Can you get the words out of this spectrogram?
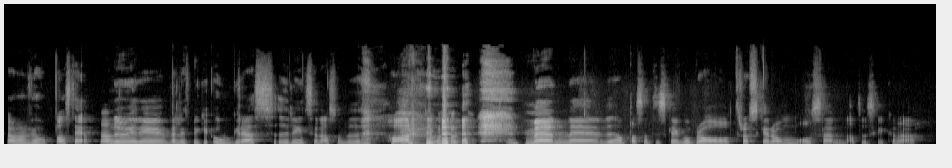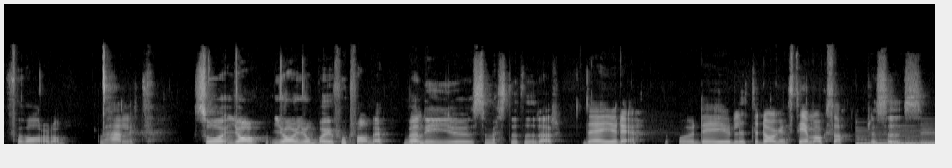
Ja men vi hoppas det. Ja. Nu är det väldigt mycket ogräs i linserna som vi har. men eh, vi hoppas att det ska gå bra att tröska dem och sen att vi ska kunna förvara dem. Vad härligt. Så ja, jag jobbar ju fortfarande men Mm. det är ju semestertider. Det är ju det. Och det är ju lite dagens tema också. Precis.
